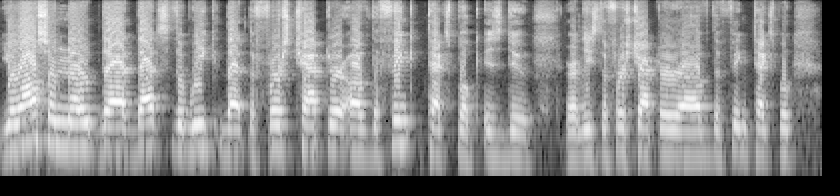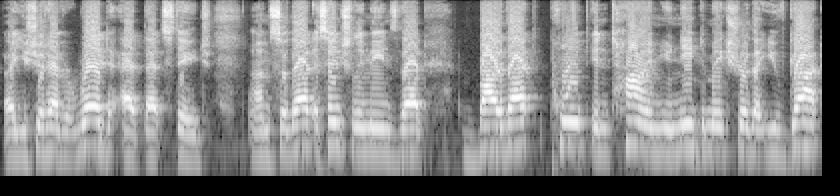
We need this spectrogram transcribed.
You'll also note that that's the week that the first chapter of the Fink textbook is due, or at least the first chapter of the Fink textbook. Uh, you should have it read at that stage. Um, so that essentially means that by that point in time, you need to make sure that you've got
